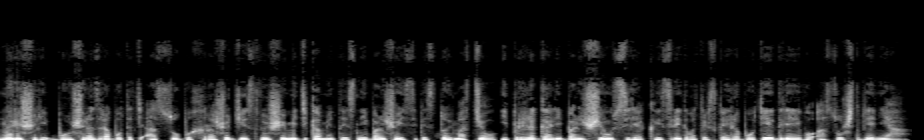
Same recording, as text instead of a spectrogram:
Мы решили больше разработать особо хорошо действующие медикаменты с небольшой себестоимостью и прилагали большие усилия к исследовательской работе для его осуществления.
